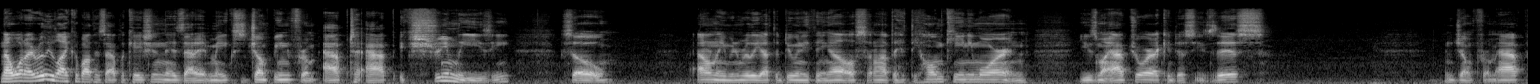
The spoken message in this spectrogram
Now what I really like about this application is that it makes jumping from app to app extremely easy. So I don't even really have to do anything else. I don't have to hit the home key anymore and use my app drawer. I can just use this and jump from app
